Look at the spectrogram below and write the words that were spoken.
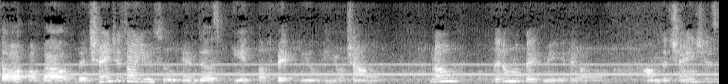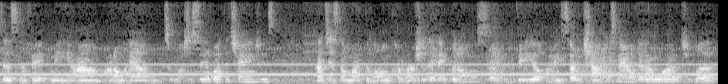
thought about the changes on YouTube and does it affect you in your channel? No, they don't affect me at all. Um, the changes doesn't affect me. Um, I don't have too much to say about the changes. I just don't like the long commercials that they put on certain video, I mean certain channels now that I watch, but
